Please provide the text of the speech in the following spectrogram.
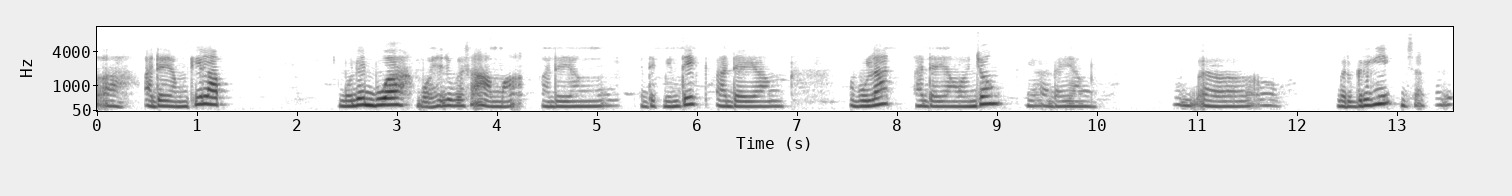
uh, ada yang mengkilap kemudian buah buahnya juga sama. Ada yang bintik-bintik ada yang bulat ada yang lonjong ya ada yang uh, bergerigi misalnya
